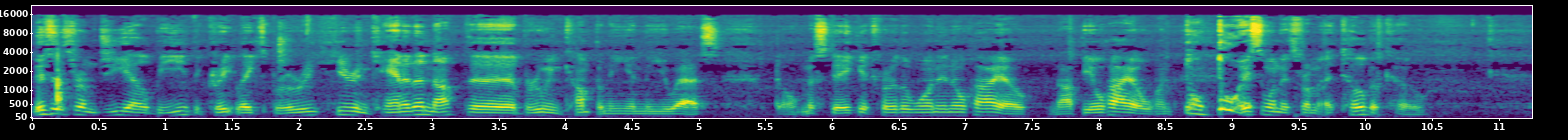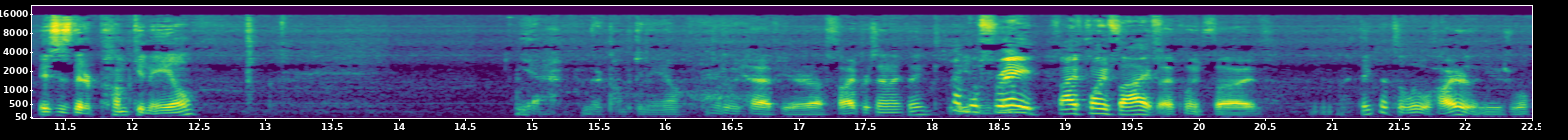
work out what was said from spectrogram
This is from GLB, the Great Lakes Brewery, here in Canada, not the brewing company in the U.S. Don't mistake it for the one in Ohio, not the Ohio one. Don't do it. This one is from Etobicoke. This is their pumpkin ale. Yeah, their pumpkin ale. What do we have here? Uh, 5%, I think? I'm afraid. Five point five. 5.5. I think that's a little higher than usual.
